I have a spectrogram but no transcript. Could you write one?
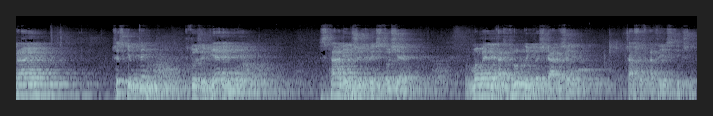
kraju, wszystkim tym, którzy wiernie stali przy Chrystusie w momentach trudnych doświadczeń czasów ateistycznych.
